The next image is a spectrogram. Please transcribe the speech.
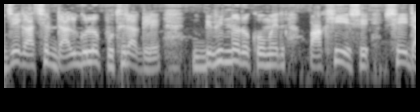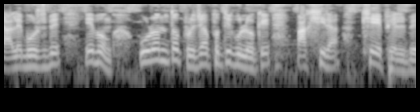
যে গাছের ডালগুলো পুঁতে রাখলে বিভিন্ন রকমের পাখি এসে সেই ডালে বসবে এবং উড়ন্ত প্রজাপতিগুলোকে পাখিরা খেয়ে ফেলবে,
